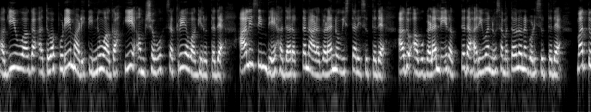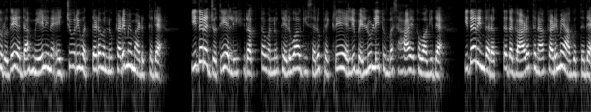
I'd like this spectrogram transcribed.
ಅಗಿಯುವಾಗ ಅಥವಾ ಪುಡಿ ಮಾಡಿ ತಿನ್ನುವಾಗ ಈ ಅಂಶವು ಸಕ್ರಿಯವಾಗಿರುತ್ತದೆ. ಆಲಿಸಿನ್ ದೇಹದ ರಕ್ತನಾಳಗಳನ್ನು ವಿಸ್ತರಿಸುತ್ತದೆ. ಅದು ಅವುಗಳಲ್ಲಿ ರಕ್ತದ ಹರಿವನ್ನು ಸಮತೋಲನಗೊಳಿಸುತ್ತದೆ ಮತ್ತು ಹೃದಯದ ಮೇಲಿನ ಹೆಚ್ಚುವರಿ ಒತ್ತಡವನ್ನು ಕಡಿಮೆ ಮಾಡುತ್ತದೆ. ಇದರ ಜೊತೆಯಲ್ಲಿ ರಕ್ತವನ್ನು ತೆಳುವಾಗಿಸಲು ಪ್ರಕ್ರಿಯೆಯಲ್ಲಿ ಬೆಳ್ಳುಳ್ಳಿ ತುಂಬ ಸಹಾಯಕವಾಗಿದೆ. ಇದರಿಂದ ರಕ್ತದ ಗಾಢತನ ಕಡಿಮೆ ಆಗುತ್ತದೆ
